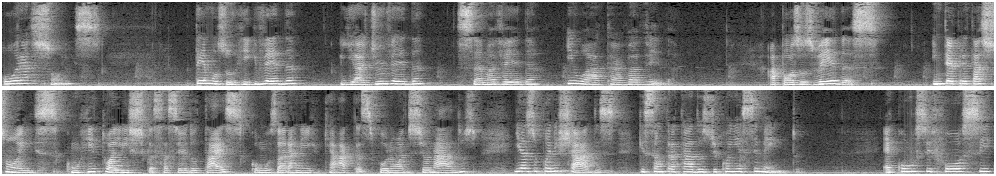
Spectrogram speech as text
orações. Temos o Rig Veda, Yajurveda, Samaveda e o Atharvaveda. Após os Vedas, interpretações com ritualísticas sacerdotais, como os Aranyakas, foram adicionados, e as Upanishads, que são tratados de conhecimento. É como se fosse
